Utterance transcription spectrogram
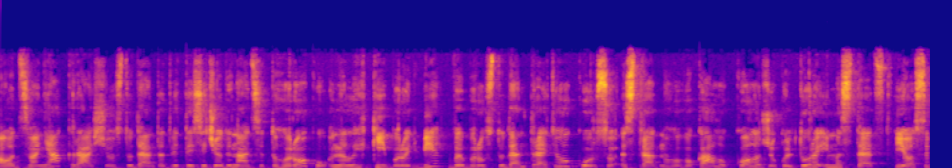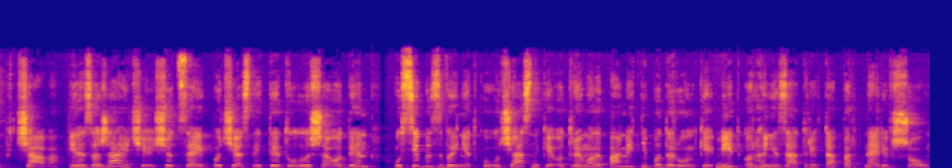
А от звання кращого студента 2011 року у нелегкій боротьбі виборов студент третього курсу естрадного вокалу коледжу культури і мистецтв Йосип Чава. І незважаючи, що цей почесний титул лише один, усі без винятку учасники отримали пам'ятні подарунки від організаторів та партнерів шоу.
